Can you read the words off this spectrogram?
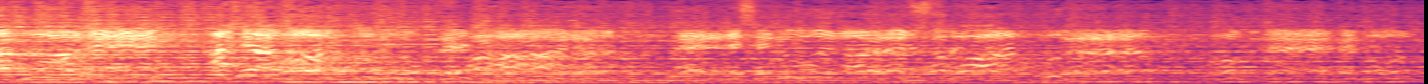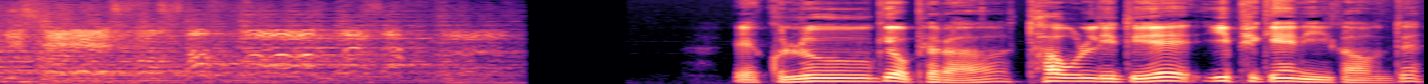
abandonner, à mort vous prépare, mais laissez-nous 예, 글룩의 오페라 타우리드의 이피게니 가운데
